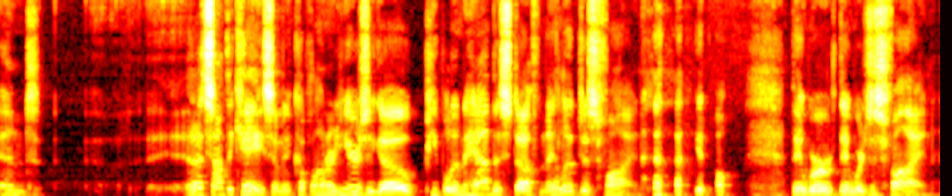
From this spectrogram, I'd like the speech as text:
and that's not the case. I mean, a couple hundred years ago, people didn't have this stuff, and they lived just fine. you know, they were they were just fine.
